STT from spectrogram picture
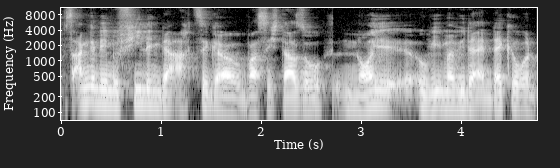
das angenehme Feeling der 80er, was ich da so neu irgendwie immer wieder entdecke und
